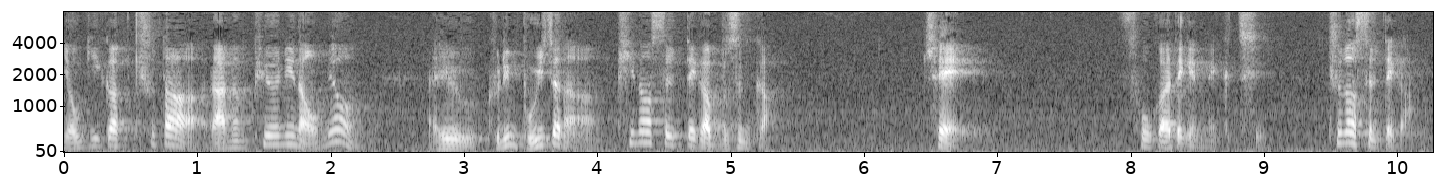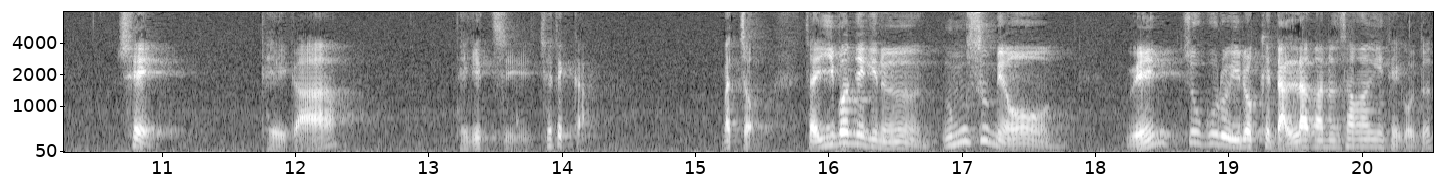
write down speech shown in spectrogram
여기가 Q다 라는 표현이 나오면 아유, 그림 보이잖아. P 넣었을 때가 무슨 값? 최, 소가 되겠네. 그치? Q 넣었을 때가 최, 대가 되겠지. 최대값. 맞죠? 자, 이번 얘기는 음수면 왼쪽으로 이렇게 날아가는 상황이 되거든.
